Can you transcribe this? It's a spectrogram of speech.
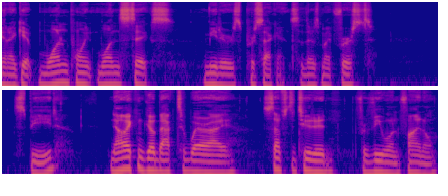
And I get 1.16 meters per second. So there's my first speed. Now I can go back to where I substituted for V1 final.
